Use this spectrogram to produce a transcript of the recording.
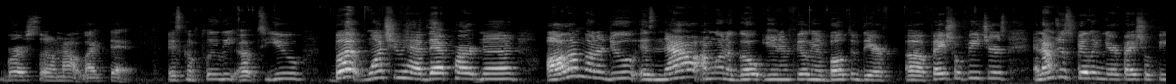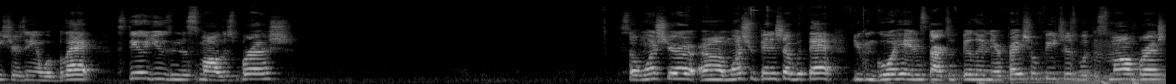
brush some out like that. It's completely up to you. But once you have that part done, all I'm going to do is now I'm going to go in and fill in both of their uh, facial features. And I'm just filling their facial features in with black, still using the smallest brush. So once you're um, once you finish up with that, you can go ahead and start to fill in their facial features with the small brush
